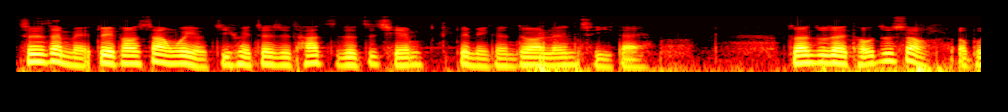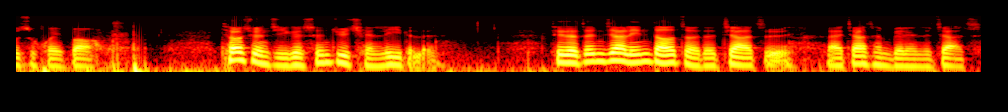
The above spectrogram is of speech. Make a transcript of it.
甚至在每对方尚未有机会正视他值得之前，对每个人都要仁慈以待。专注在投资上，而不是回报。挑选几个深具潜力的人，借着增加领导者的价值来加成别人的价值。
